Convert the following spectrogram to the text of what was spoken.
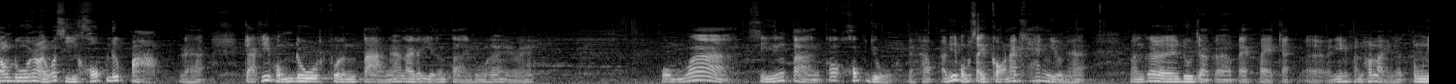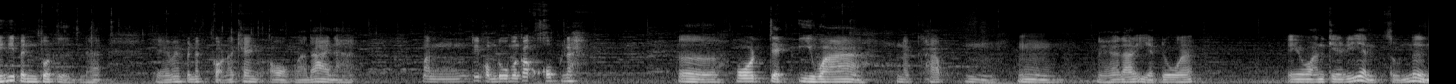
ลองดูหน่อยว่าสีครบหรือเปล่านะฮะจากที่ผมดูส่วนต่างๆนะรายละเอียดต่างๆดูฮะเห็นไหมผมว่าสีต่างๆก็ครบอยู่นะครับ อันนี้ผมใส่เกาะหน้าแข้งอยู่นะฮะ มันก็เลยดูจากแปลกๆจากเอ่ออันนี้มันเท่าไหร่นะตรงนี้ที่เป็นส่วนอื่นนะฮะเห็นไหมเป็นนักเกาะน้าแข้งออกมาได้นะฮะมันที่ผมดูมันก็ครบนะ เออโปรเจกต์อีวานะครับ อืมอืมนะฮะรายละเอียดดูฮะเอวานเกเรียนศูนย์หนึ่ง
